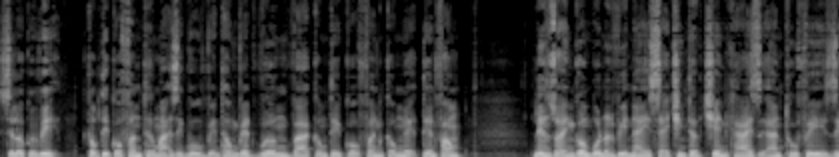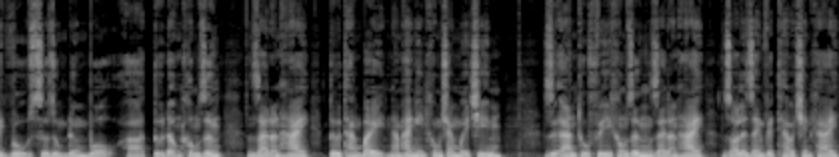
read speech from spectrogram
Xin lỗi quý vị, Công ty cổ phần thương mại dịch vụ Viễn thông Việt Vương và Công ty cổ phần công nghệ Tiên Phong – Liên doanh gồm 4 đơn vị này sẽ chính thức triển khai dự án thu phí dịch vụ sử dụng đường bộ à, tự động không dừng giai đoạn 2 từ tháng 7 năm 2019. Dự án thu phí không dừng giai đoạn 2 do liên danh Viettel triển khai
